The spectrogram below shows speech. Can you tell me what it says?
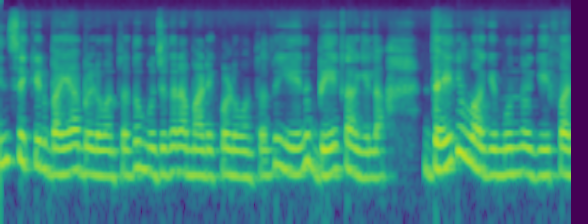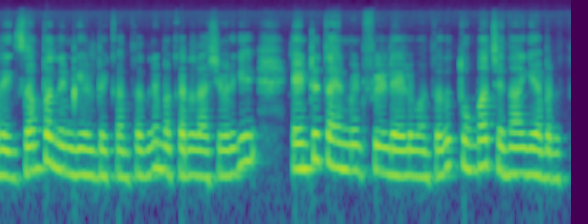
ಇನ್ಸೆಕ್ಯೂರ್ ಭಯ ಬೀಳುವಂಥದ್ದು, ಮುಜುಗರ ಮಾಡಿಕೊಳ್ಳುವಂಥದ್ದು ಏನು ಬೇಕಾಗಿಲ್ಲ. ಧೈರ್ಯವಾಗಿ ಮುನ್ನುಗ್ಗಿ ಫಾರ್ ಎಕ್ಸಾಂಪಲ್ ನಿಮ್ಗೆ ಹೇಳ್ಬೇಕಂತಂದರೆ ಮಕರ ರಾಶಿಯವರಿಗೆ ಎಂಟರ್ಟೈನ್ಮೆಂಟ್ ಫೀಲ್ಡ್ ಹೇಳುವಂಥದ್ದು ತುಂಬ ಚೆನ್ನಾಗಿ ಬರುತ್ತೆ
